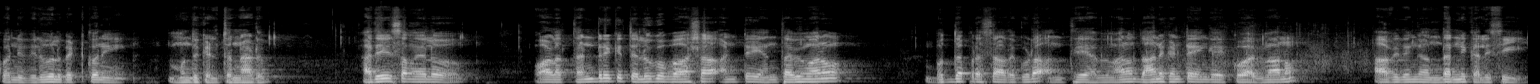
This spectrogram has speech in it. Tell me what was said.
కొన్ని విలువలు పెట్టుకొని ముందుకెళ్తున్నాడు. అదే సమయంలో వాళ్ళ తండ్రికి తెలుగు భాష అంటే ఎంత అభిమానం? బుద్ధ ప్రసాద్ కూడా అంతే అభిమానం. దానికంటే ఇంకా ఎక్కువ అభిమానం ఆ విధంగా అందరినీ కలిసి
